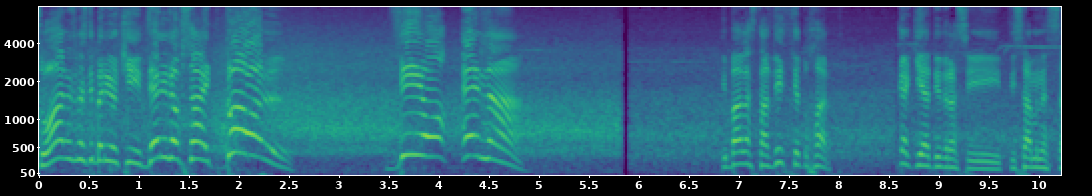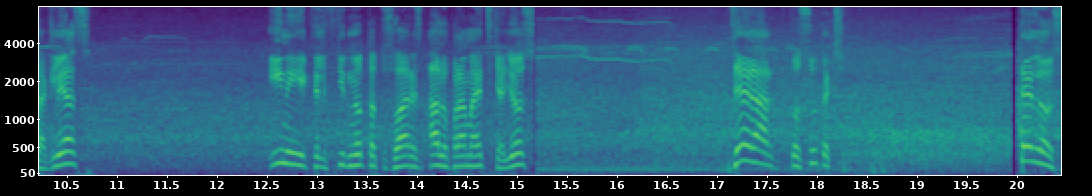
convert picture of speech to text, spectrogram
Σουάρες μες στην περιοχή. Δεν είναι offside. Γκολ! 2-1. Η μπάλα στα δίχτυα του Χάρτ. Κακή αντίδραση της άμυνας της Αγγλίας. Είναι η εκτελεστική δυνότητα του Σουάρες. Άλλο πράγμα έτσι κι αλλιώς. Τζέραρντ το σούτ έξω. Τέλος.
